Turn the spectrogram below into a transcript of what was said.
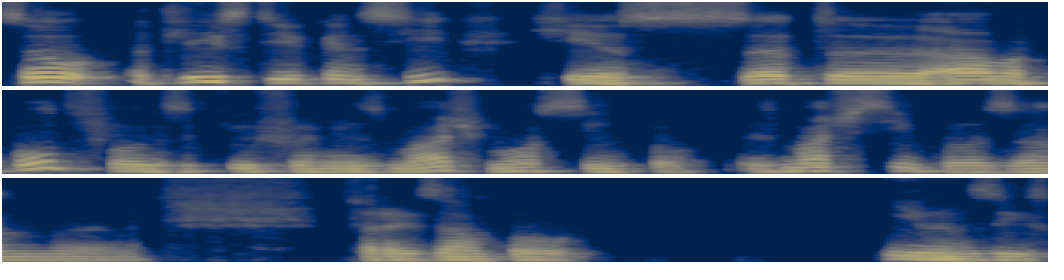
So at least you can see here that uh, our code for execution is much more simple, is much simpler than, uh, for example, even this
